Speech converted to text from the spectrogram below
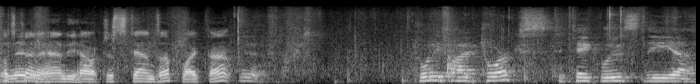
That's kind of handy how it just stands up like that. Yeah. 25 Torx to take loose the uh,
